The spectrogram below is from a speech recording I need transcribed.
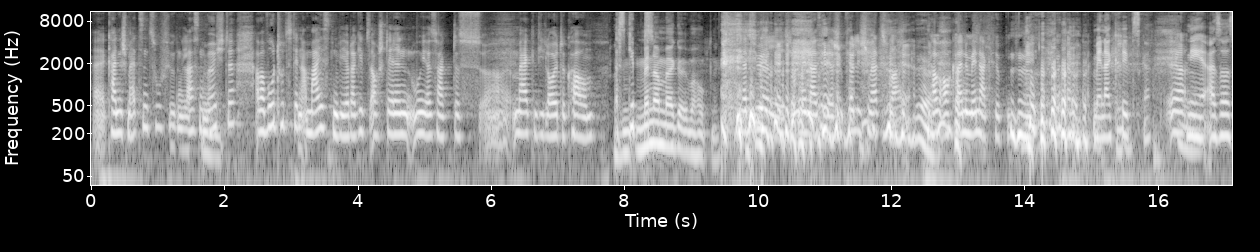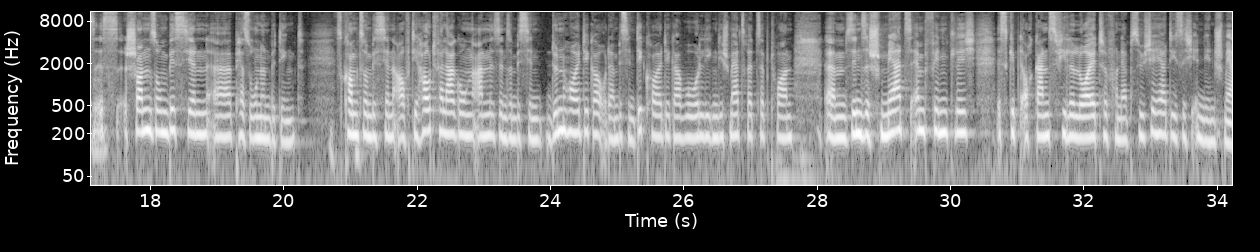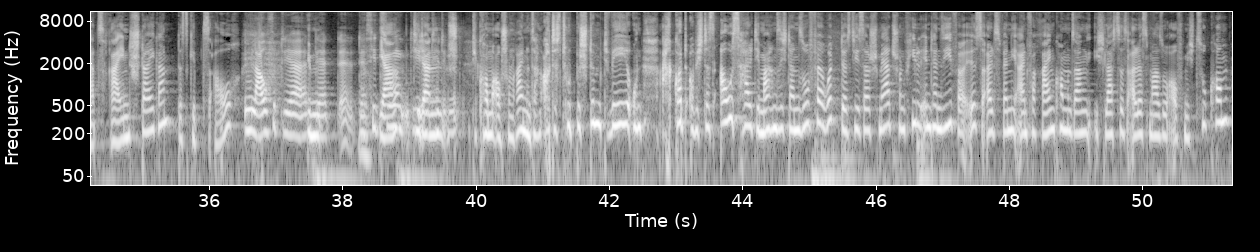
äh, keine Schmerzen zufügen lassen mhm. möchte. Aber wo tut es denn am meisten weh? Oder gibt es auch Stellen, wo ihr sagt, das äh, merken die Leute kaum? Also es gibt Männer merken überhaupt nicht. Natürlich, Männer sind ja völlig schmerzfrei. Ja. Wir haben auch keine Männerkrippen. Nee. Männerkrebs, gell? Ja. Nee, also es ist schon so ein bisschen äh, personenbedingt. Es kommt so ein bisschen auf die Hautverlagerungen an, sind sie ein bisschen dünnhäutiger oder ein bisschen dickhäutiger, wo liegen die Schmerzrezeptoren, ähm, sind sie schmerzempfindlich. Es gibt auch ganz viele Leute von der Psyche her, die sich in den Schmerz reinsteigern, das gibt es auch. Im Laufe der, Im, der, der, der Sitzung? Ja, die, die dann, die kommen auch schon rein und sagen, ach, das tut bestimmt weh und ach Gott, ob ich das aushalte, die machen sich dann so verrückt, dass dieser Schmerz schon viel intensiver ist, als wenn die einfach reinkommen und sagen, ich lasse das alles mal so auf mich zukommen.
